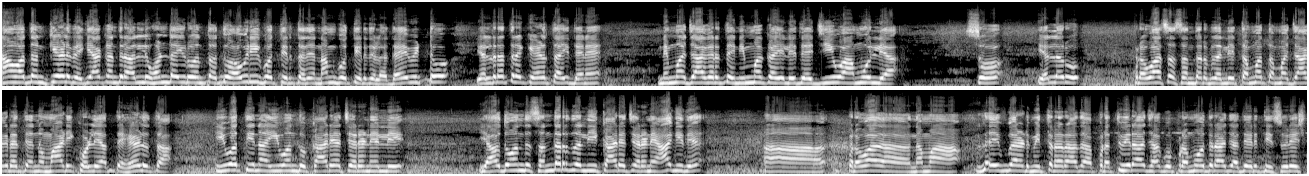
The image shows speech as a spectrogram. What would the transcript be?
ನಾವು ಅದನ್ನು ಕೇಳಬೇಕು. ಯಾಕಂದರೆ ಅಲ್ಲಿ ಹೊಂಡ ಇರುವಂಥದ್ದು ಅವ್ರಿಗೆ ಗೊತ್ತಿರ್ತದೆ, ನಮ್ಗೆ ಗೊತ್ತಿರೋದಿಲ್ಲ. ದಯವಿಟ್ಟು ಎಲ್ಲರ ಹತ್ರ ಕೇಳ್ತಾ ಇದ್ದೇನೆ. ನಿಮ್ಮ ಜಾಗ್ರತೆ ನಿಮ್ಮ ಕೈಯಲ್ಲಿದೆ, ಜೀವ ಅಮೂಲ್ಯ. ಸೊ ಎಲ್ಲರೂ ಪ್ರವಾಸ ಸಂದರ್ಭದಲ್ಲಿ ತಮ್ಮ ತಮ್ಮ ಜಾಗ್ರತೆಯನ್ನು ಮಾಡಿಕೊಳ್ಳಿ ಅಂತ ಹೇಳುತ್ತಾ, ಇವತ್ತಿನ ಈ ಒಂದು ಕಾರ್ಯಾಚರಣೆಯಲ್ಲಿ ಯಾವುದೋ ಒಂದು ಸಂದರ್ಭದಲ್ಲಿ ಈ ಕಾರ್ಯಾಚರಣೆ ಆಗಿದೆ. ಪ್ರವಾ, ನಮ್ಮ ಲೈಫ್ ಗಾರ್ಡ್ ಮಿತ್ರರಾದ ಪೃಥ್ವಿರಾಜ್ ಹಾಗೂ ಪ್ರಮೋದ್ ರಾಜ್ ಅದೇ ರೀತಿ ಸುರೇಶ್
